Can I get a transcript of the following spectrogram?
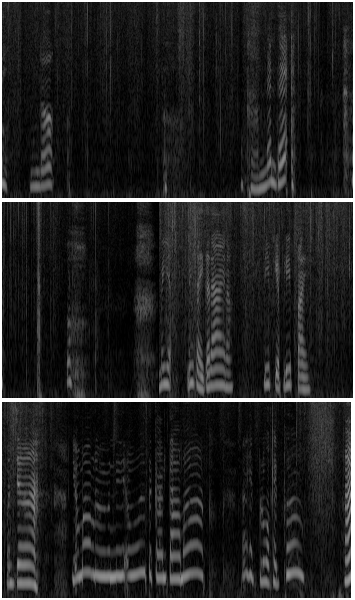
นี่หนึ่งดอก ขามแน่นแท้ไม่ไม่ใส่ก็ได้นะรีบเก็บรีบไป มันเจอเยอะมากเลยวันนี้ โอ้ยตะการตามากทั้งเห็ดปลวกเห็ดพึ่งฮะ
